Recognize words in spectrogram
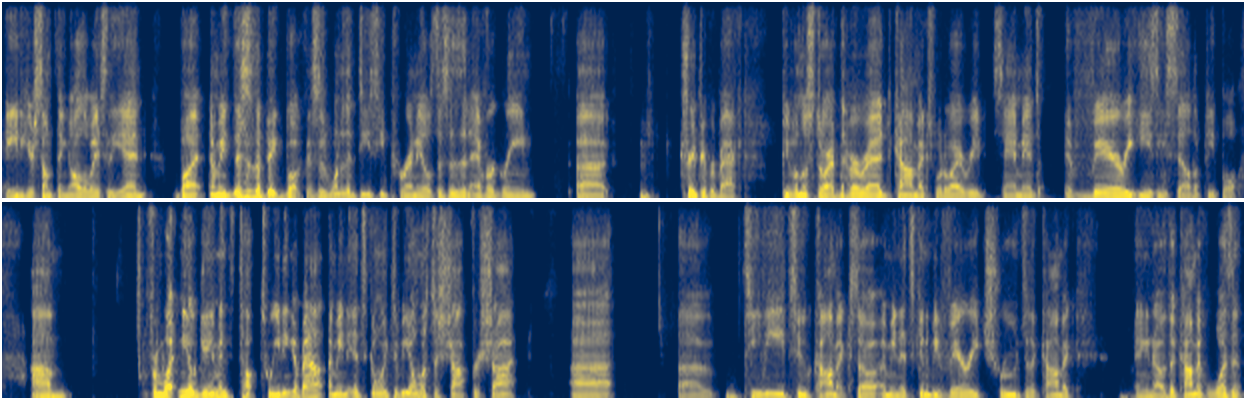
eighty or something, all the way to the end. But I mean, this is a big book. This is one of the DC perennials. This is an evergreen uh, trade paperback people in the store. I've never read comics. What do I read? Sandman's a very easy sell to people. Um, from what Neil Gaiman's t- tweeting about, I mean, it's going to be almost a shot for shot uh, uh, TV to comic. So, I mean, it's going to be very true to the comic. And, you know, the comic wasn't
